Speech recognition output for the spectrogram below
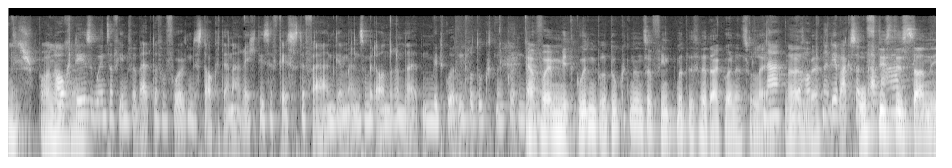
Das ist spannend. auch ja. das wollen sie auf jeden Fall weiterverfolgen. Das taugt einer recht, diese Feste feiern gemeinsam mit anderen Leuten, mit guten Produkten und guten Ja, Weinen. vor allem mit guten Produkten und so findet man das halt auch gar nicht so leicht. Nein, ne? Also, überhaupt weil nicht. Ich habe gesagt, oft ah, ist das dann in,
